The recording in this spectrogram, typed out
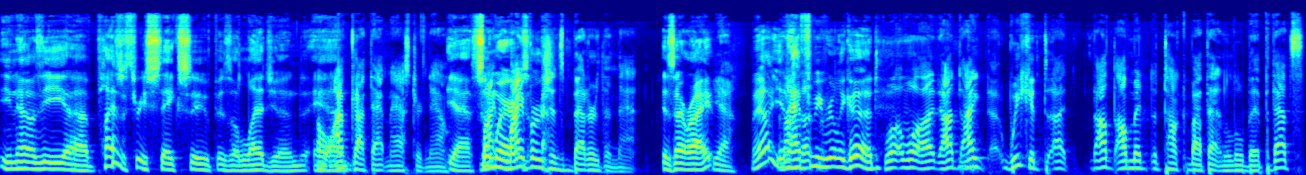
You know, the uh, Plaza Three steak soup is a legend. Oh, I've got that mastered now. Yeah, somewhere- my, version's better than that. is that right? Yeah. Well, you'd Not- have to be really good. Well, well, I, I, I we could, I, I'll, I'll make, talk about that in a little bit. But that's,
